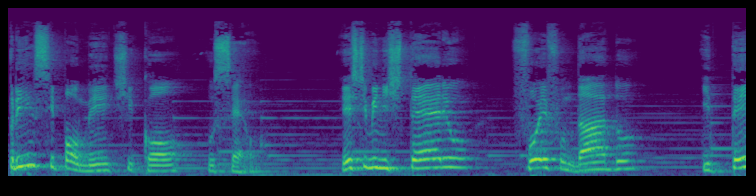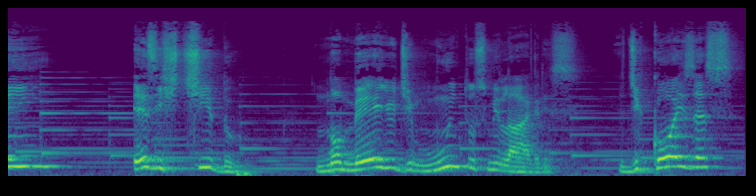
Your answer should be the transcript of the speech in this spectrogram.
principalmente com o céu. Este ministério foi fundado e tem existido no meio de muitos milagres, de coisas,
